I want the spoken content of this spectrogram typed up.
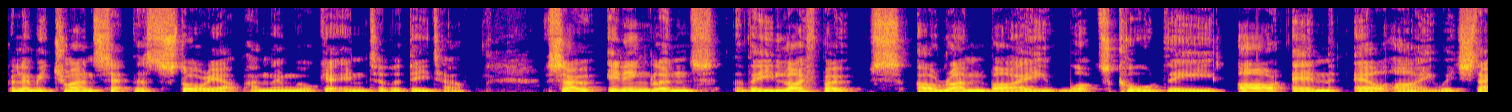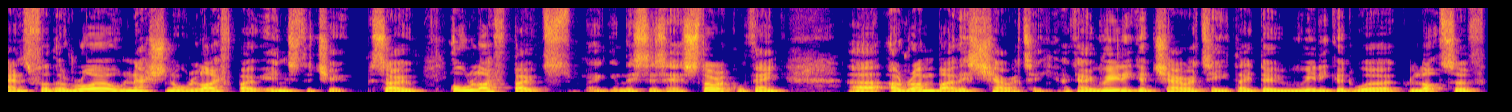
let me try and set the story up and then we'll get into the detail. So in England, the lifeboats are run by what's called the RNLI, which stands for the Royal National Lifeboat Institute. So all lifeboats, this is a historical thing, uh, are run by this charity. Okay, really good charity. They do really good work. Lots of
